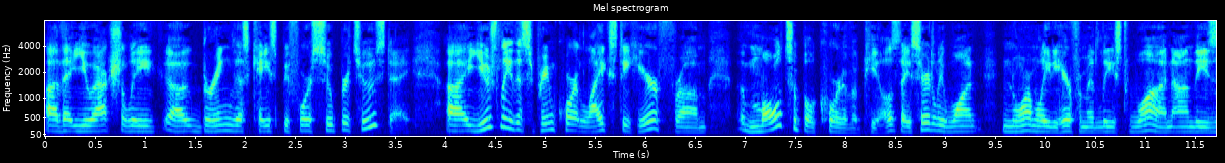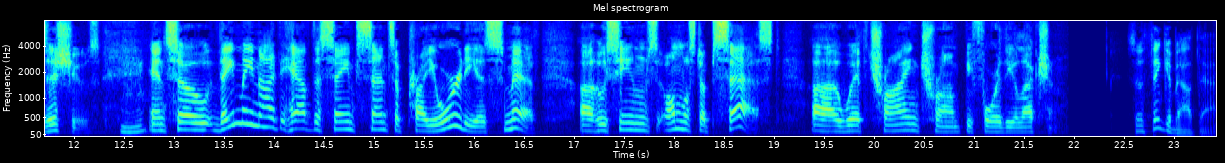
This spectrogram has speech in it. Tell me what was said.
uh, that you actually uh, bring this case before Super Tuesday. Uh, usually, the Supreme Court likes to hear from multiple court of appeals. They certainly want normally to hear from at least one on these issues, mm-hmm. and so they may not have the same sense of priority as Smith, uh, who seems almost obsessed uh, with trying Trump before the election. So think about that.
